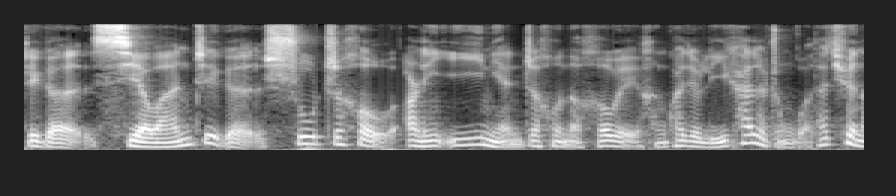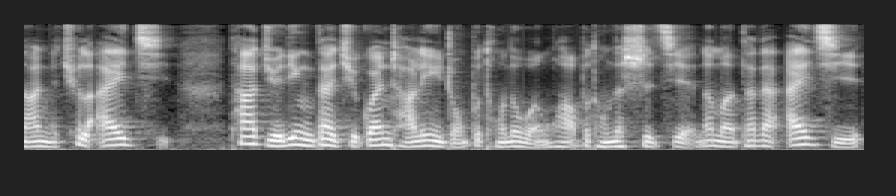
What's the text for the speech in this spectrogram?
这个写完这个书之后，二零一一年之后呢，何伟很快就离开了中国。他去哪里？去了埃及。他决定再去观察另一种不同的文化、不同的世界。那么他在埃及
